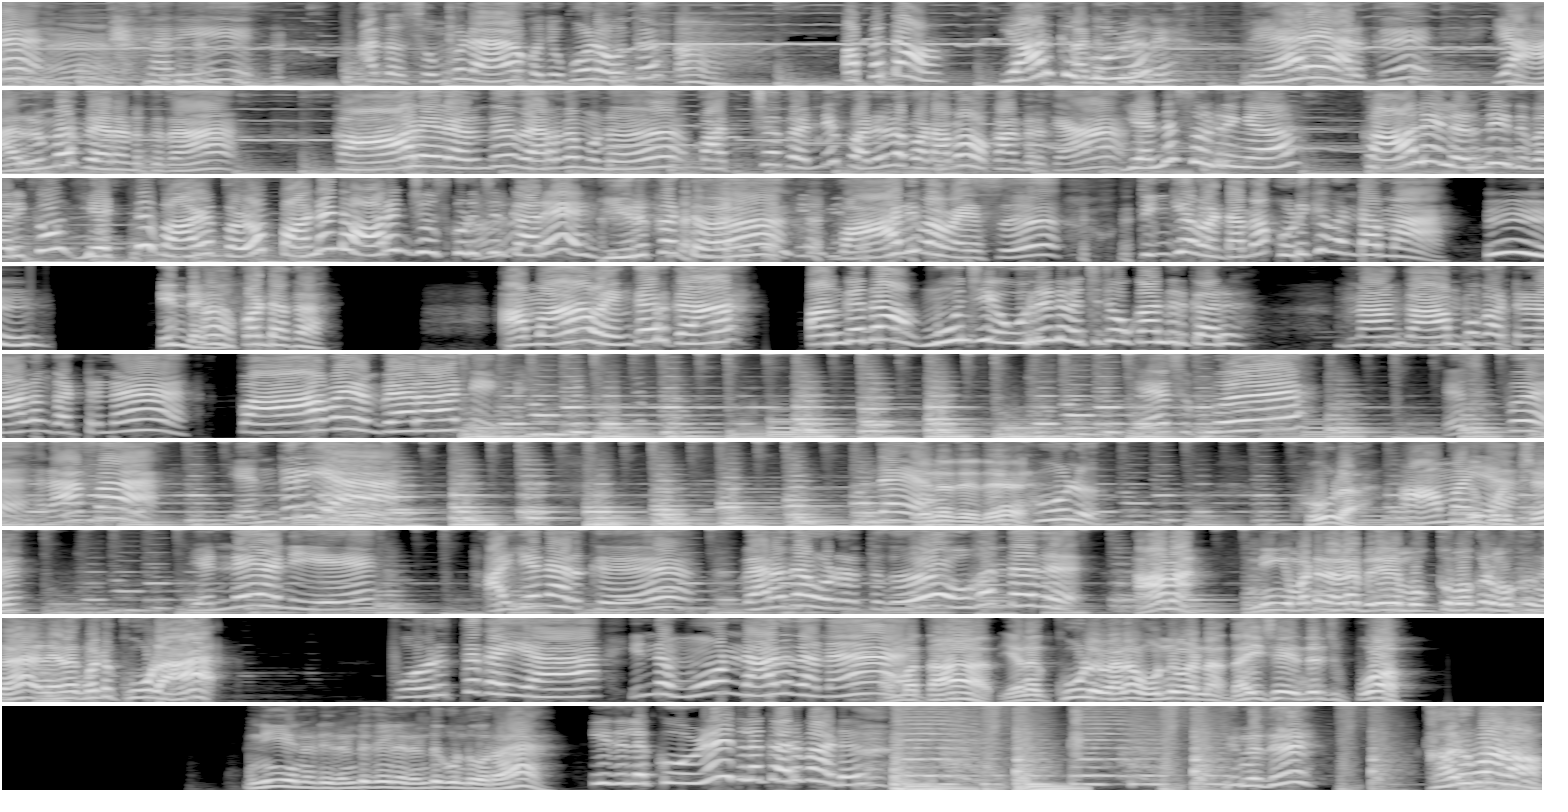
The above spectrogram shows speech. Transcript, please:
சரி அந்த சொம்புல கொஞ்சம் கூட ஊத்து. அப்பதா யாருக்கு கூழு? வேற யாருக்கு? என் அருமை பேரனுக்கு தான். காலையில இருந்து விரதம்னு பச்சை தண்ணி பல்லுல படாம உட்காந்துருக்கேன் என்ன சொல்றீங்க? காலையில இருந்து இது வரைக்கும் எட்டு வாழைப்பழம் பன்னெண்டு ஆரஞ்சு ஜூஸ் குடிச்சிருக்காரே. இருக்கட்டும். வாலிப வயசு. திங்க வேண்டாமா குடிக்க வேண்டாமா? இந்த கொண்டாங்க. ஆமா அவன் எங்க இருக்கான் அங்கதான் மூஞ்சிய உருன்னு வச்சுட்டு உட்கார்ந்திருக்காரு. நான் காப்பு கட்டுனாலும் கட்டுனேன் பாவம் என் பேராண்டி. ஏ சுப்பு. ஏ சுப்பு. ராசா எந்திரியா. என்னது இது? கூழு. ஆமாய்யா. பிடிச்சு என்னையா நீ? ஐயனாருக்கு விரதம் விடுறதுக்கு உகந்தது. ஆமா நீங்க மட்டும் நல்லா பிரியாணி முக்கு முக்குன்னு முக்குங்க எனக்கு மட்டும் கூலா. பொறுத்துக்கையா இன்னும் மூணு நாள் தானே? அம்மாத்தா எனக்கு கூழு வேணாம் ஒண்ணு வேணாம். தயவுசெய்து எந்திரிச்சு போ. நீ என்னடி ரெண்டு கையில ரெண்டு கொண்டு வர? இதுல கூழு இதுல கருவாடு. என்னது? கருவாடா?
